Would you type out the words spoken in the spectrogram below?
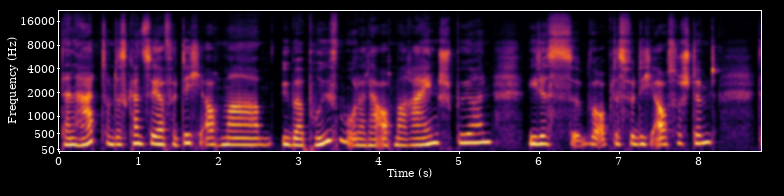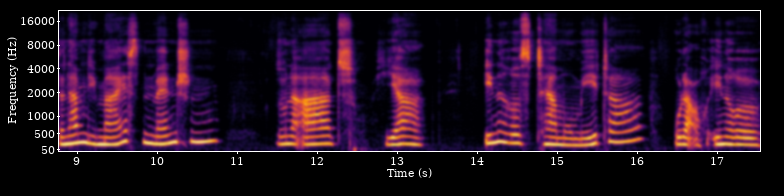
dann hat, und das kannst du ja für dich auch mal überprüfen oder da auch mal reinspüren, wie das, ob das für dich auch so stimmt, dann haben die meisten Menschen so eine Art, ja, inneres Thermometer oder auch innere,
